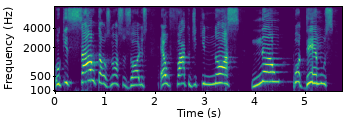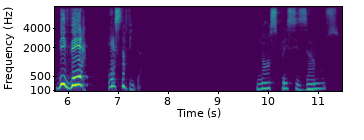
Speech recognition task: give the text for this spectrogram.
o que salta aos nossos olhos é o fato de que nós não podemos viver esta vida. Nós precisamos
